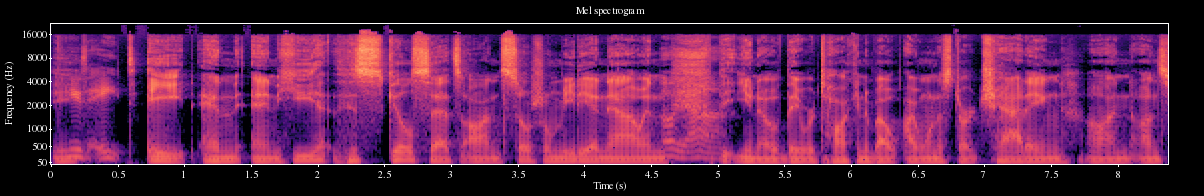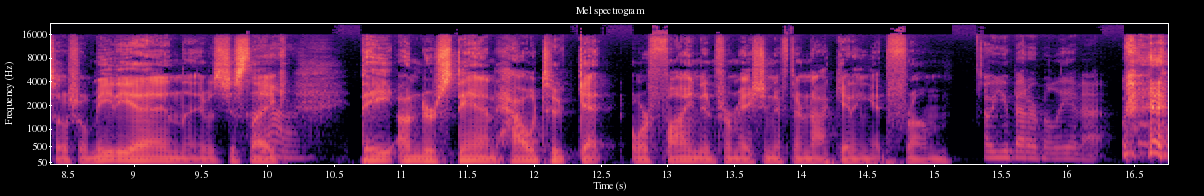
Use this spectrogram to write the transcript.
Eight? He's eight. eight and and he his skill sets on social media now and Oh, yeah. the- you know they were talking about i want to start chatting on on social media and it was just like Yeah. they understand how to get or find information if they're not getting it from Oh, you better believe it.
